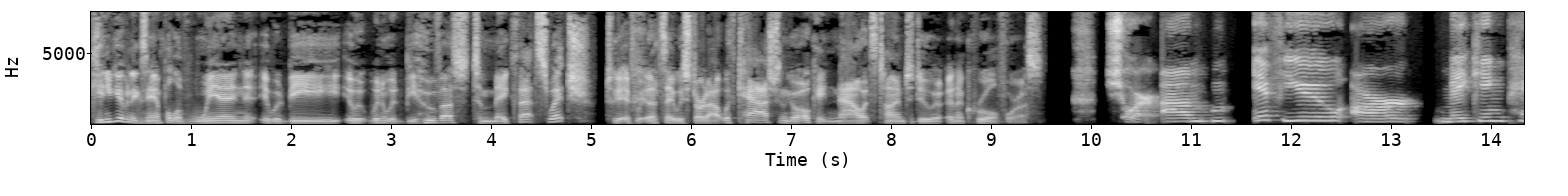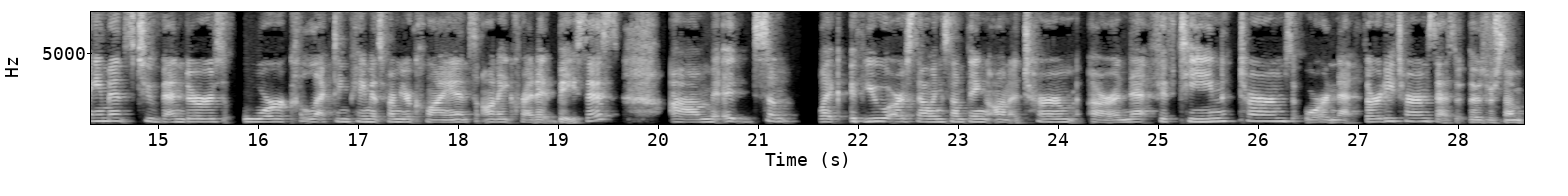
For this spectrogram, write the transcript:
can you give an example of when it would be it would, when it would behoove us to make that switch? To if we, let's say we start out with cash and go, okay, now it's time to do an accrual for us. Sure. Um, if you are making payments to vendors or collecting payments from your clients on a credit basis, um, it, some like if you are selling something on a term or a net 15 terms or net 30 terms that's those are some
